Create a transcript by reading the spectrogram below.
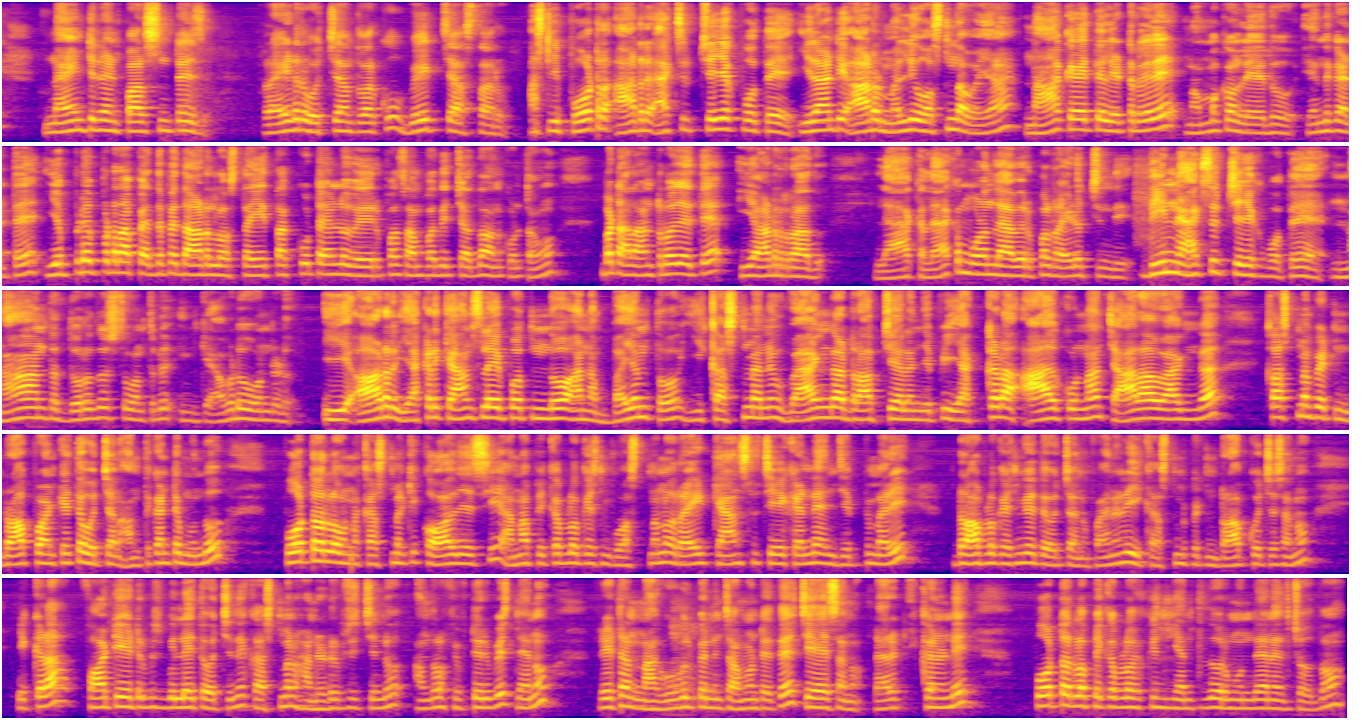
ninety nine percentage rider వచ్చేంత వరకు వెయిట్ చేస్తారు. అసలు ఈ పోర్టర్ ఆర్డర్ యాక్సెప్ట్ చేయకపోతే ఇలాంటి ఆర్డర్ మళ్ళీ వస్తుందవయ్యా నాకైతే లిటరలీ నమ్మకం లేదు. ఎందుకంటే ఎప్పుడెప్పుడు రా పెద్ద పెద్ద ఆర్డర్లు వస్తాయి? తక్కువ టైంలో వెయ్యి రూపాయలు సంపాదించేద్దాం అనుకుంటాము. బట్ అలాంటి రోజు అయితే ఈ ఆర్డర్ రాదు. లేక లేక మూడు వందల యాభై రూపాయలు రైడ్ వచ్చింది. దీన్ని యాక్సెప్ట్ చేయకపోతే నా అంత దురదృష్టవంతుడు ఇంకెవడు ఉండడు. ఈ ఆర్డర్ ఎక్కడ క్యాన్సిల్ అయిపోతుందో అన్న భయంతో ఈ కస్టమర్ని వేగంగా డ్రాప్ చేయాలని చెప్పి ఎక్కడ ఆగకుండా చాలా వేగంగా కస్టమర్ పెట్టిన డ్రాప్ పాయింట్కి అయితే వచ్చాను. అంతకంటే ముందు పోర్టర్లో ఉన్న కస్టమర్కి కాల్ చేసి అన్న పికప్ లొకేషన్కి వస్తున్నాను రైడ్ క్యాన్సిల్ చేయకండి అని చెప్పి మరి డ్రాప్ లొకేషన్కి అయితే వచ్చాను. ఫైనల్లీ ఈ కస్టమర్ పెట్టిన డ్రాప్కి వచ్చేసాను. ఇక్కడ ఫార్టీ ఎయిట్ రూపీస్ బిల్ అయితే వచ్చింది. కస్టమర్ హండ్రెడ్ రూపీస్ ఇచ్చిండు. అందులో ఫిఫ్టీ రూపీస్ నేను రిటర్న్ నా గూగుల్ పే నుంచి అమౌంట్ అయితే చేసాను డైరెక్ట్ ఇక్కడ నుండి పోర్టర్లో పికప్ లొకేషన్ ఎంత దూరం ఉంది అనేది చూద్దాం.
